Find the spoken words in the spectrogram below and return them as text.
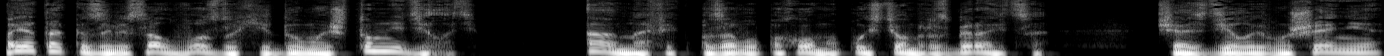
а я так и зависал в воздухе, думая, что мне делать. А нафиг, позову Пахома, пусть он разбирается. Сейчас сделаю внушение,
